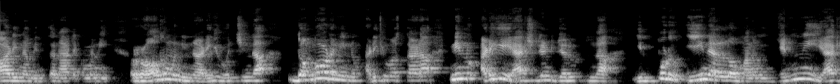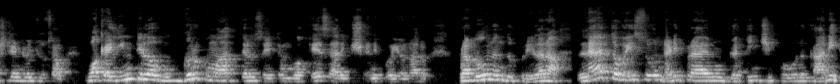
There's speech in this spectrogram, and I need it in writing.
ఆడిన వింత నాటకమని రోగము నిన్ను అడిగి వచ్చిందా? దొంగోడు నిన్ను అడిగి వస్తాడా? నిన్ను అడిగి యాక్సిడెంట్ జరుగుతుందా? ఇప్పుడు ఈ నెలలో మనం ఎన్ని యాక్సిడెంట్లు చూసాం? ఒక ఇంటిలో ముగ్గురు కుమార్తెలు సైతం ఒకేసారి చనిపోయి ఉన్నారు. ప్రభువునందు ప్రియులరా లేత వయసు నడిప్రాయము గతించిపోవును కానీ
